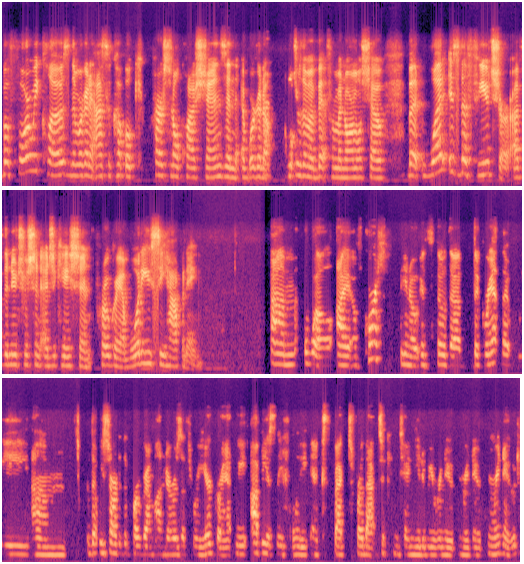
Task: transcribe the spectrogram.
before we close and then we're going to ask a couple personal questions and and we're going to alter them a bit from a normal show but what is the future of the nutrition education program? What do you see happening? Um, well, I of course, you know, it's so the the grant that we um, that we started the program under is a three year grant. We obviously fully expect for that to continue to be renewed and renewed and renewed.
